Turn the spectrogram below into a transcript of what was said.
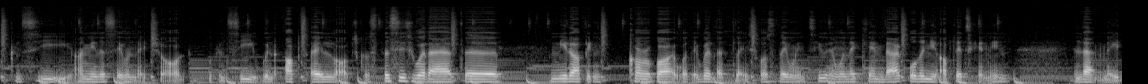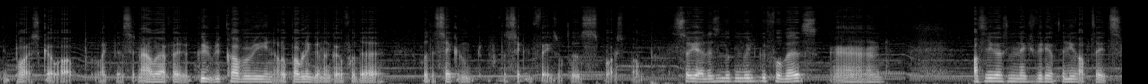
you can see, I mean the seven day chart, we can see went up a lot because this is where they had the meet up in Korobai, whatever that place was they went to, and when they came back, all the new updates came in, and that made the price go up like this. And now we have a good recovery, and we're probably going to go for the for the second for the second phase of this price bump. So yeah, this is looking really good for this, and I'll see you guys in the next video of the new updates.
